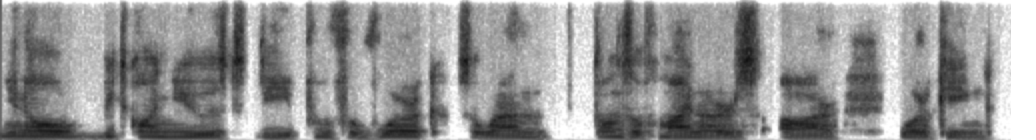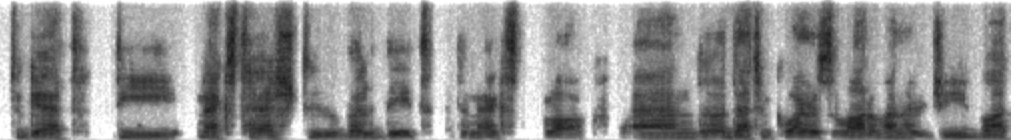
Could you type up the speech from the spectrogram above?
you know bitcoin used the proof of work so when tons of miners are working to get the next hash to validate the next block and uh, that requires a lot of energy but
